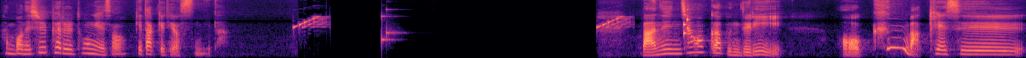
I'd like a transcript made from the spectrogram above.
한 번의 실패를 통해서 깨닫게 되었습니다. 많은 창업가분들이 어, 큰 마켓을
